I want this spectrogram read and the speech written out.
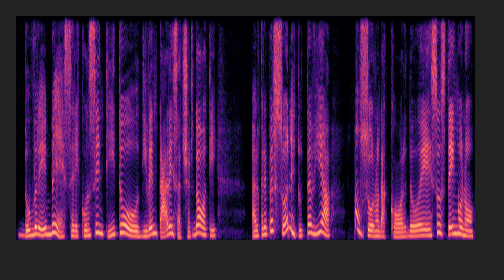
dovrebbe essere consentito diventare sacerdoti. Altre persone, tuttavia, non sono d'accordo e sostengono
